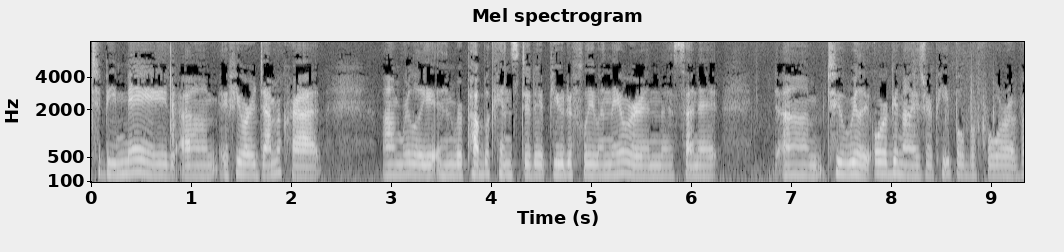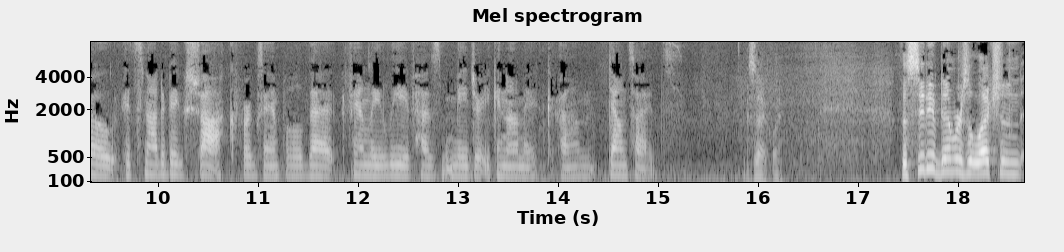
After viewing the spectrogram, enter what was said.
to be made um, if you're a Democrat. Um, really, and Republicans did it beautifully when they were in the Senate um, to really organize your people before a vote. It's not a big shock, for example, that family leave has major economic um, downsides. Exactly. The city of Denver's election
